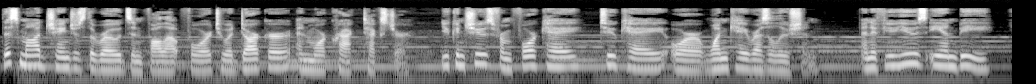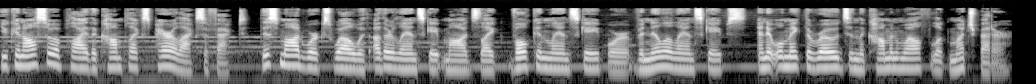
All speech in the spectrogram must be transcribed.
This mod changes the roads in Fallout 4 to a darker and more cracked texture. You can choose from 4K, 2K, or 1K resolution. And if you use ENB, you can also apply the complex parallax effect. This mod works well with other landscape mods like Vulcan Landscape or Vanilla Landscapes, and it will make the roads in the Commonwealth look much better.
